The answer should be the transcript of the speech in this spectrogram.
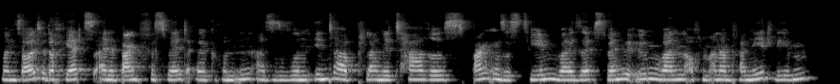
man sollte doch jetzt eine Bank fürs Weltall gründen, also so ein interplanetares Bankensystem, weil selbst wenn wir irgendwann auf einem anderen Planet leben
